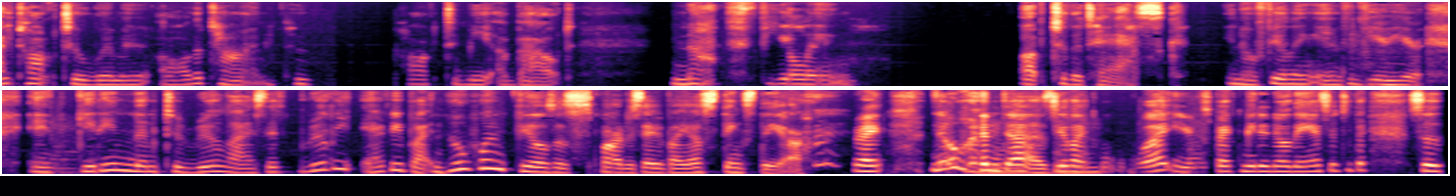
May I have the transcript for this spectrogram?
I talk to women all the time who talk to me about not feeling up to the task you know, feeling mm-hmm. inferior mm-hmm. and getting them to realize that really everybody, no one feels as smart as everybody else thinks they are, right? No one mm-hmm. does. You're mm-hmm. like, what? You expect me to know the answer to that? So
